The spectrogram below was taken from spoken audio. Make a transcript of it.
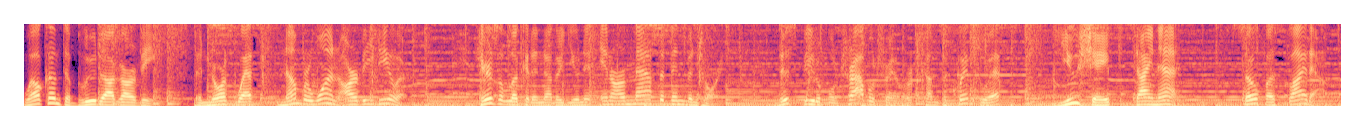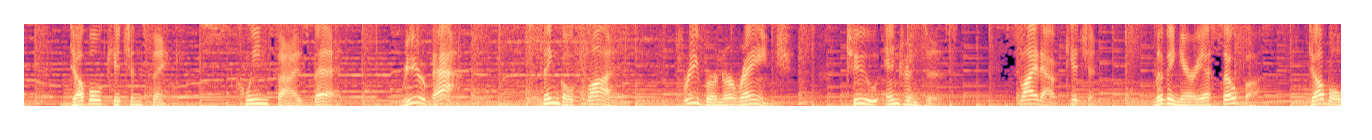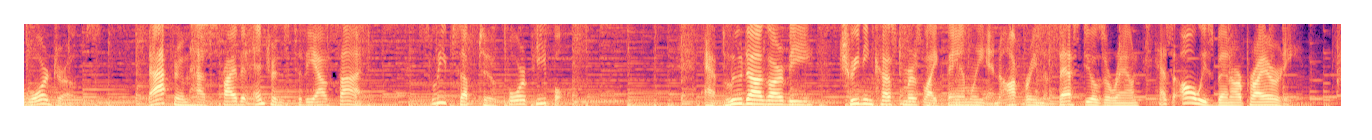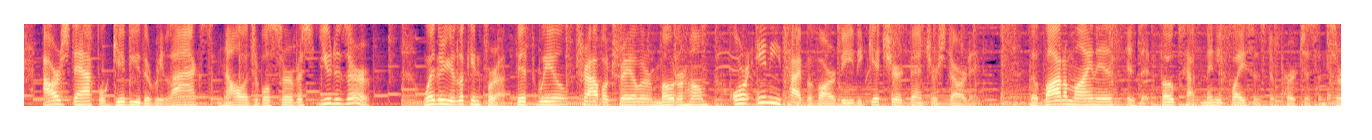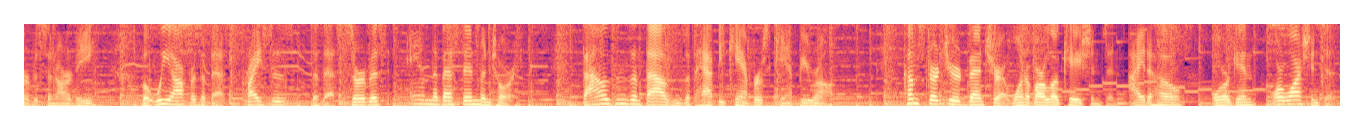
Welcome to Blue Dog RV, the Northwest's number one RV dealer. Here's a look at another unit in our massive inventory. This beautiful travel trailer comes equipped with U-shaped dinette, sofa slide out, double kitchen sink, queen size bed, rear bath, single slide, three burner range, two entrances, slide out kitchen, living area sofa, double wardrobes. Bathroom has private entrance to the outside. Sleeps up to four people. At Blue Dog RV, treating customers like family and offering the best deals around has always been our priority. Our staff will give you the relaxed, knowledgeable service you deserve. Whether you're looking for a fifth wheel, travel trailer, motorhome, or any type of RV to get your adventure started. The bottom line is is that folks have many places to purchase and service an RV, but we offer the best prices, the best service, and the best inventory. Thousands and thousands of happy campers can't be wrong. Come start your adventure at one of our locations in Idaho, Oregon, or Washington.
